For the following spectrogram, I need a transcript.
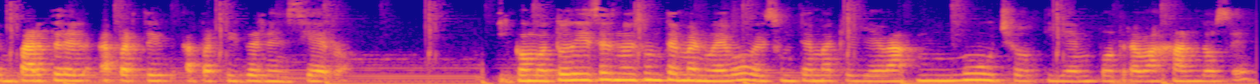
en parte del, a, partir, a partir del encierro. Y como tú dices, no es un tema nuevo, es un tema que lleva mucho tiempo trabajándose.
